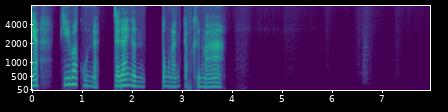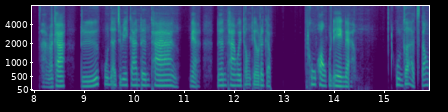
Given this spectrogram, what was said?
เงี้ยคิดว่าคุณน่ะจะได้เงินตรงนั้นกลับคืนมาเห็นไหมคะหรือคุณอาจจะมีการเดินทางเนี่ยเดินทางไปท่องเที่ยวอะไรกับ คู่ครองคุณเองเนี่ย คุณก็อาจจะต้อง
